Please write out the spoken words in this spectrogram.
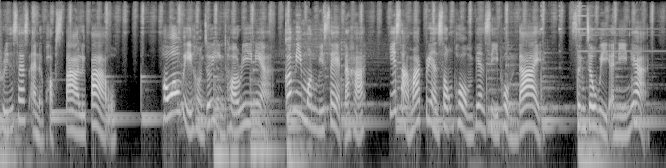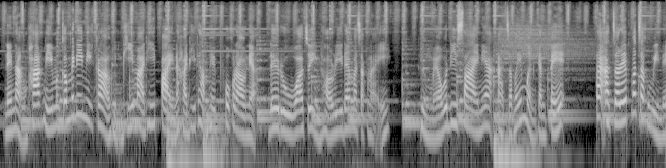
Princess and the Pop Star หรือเปล่า เพราะว่าหวีของเจ้าหญิงทอรี่เนี่ยก็มีมนวิเศษนะคะ ที่สามารถเปลี่ยนทรงผมเปลี่ยนสีผมได้ ซึ่งเจ้าหวีอันนี้เนี่ยในหนังภาคนี้มันก็ไม่ได้มีกล่าวถึงที่มาที่ไปนะคะ ที่ทำให้พวกเราเนี่ยได้รู้ว่าเจ้าหญิงทอรี่ได้มาจากไหน ถึงแม้ว่าดีไซน์เนี่ยอาจจะไม่เหมือนกันเป๊ะ แต่อาจจะเล็บมาจากหวีใน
